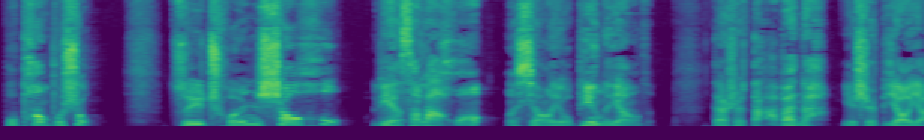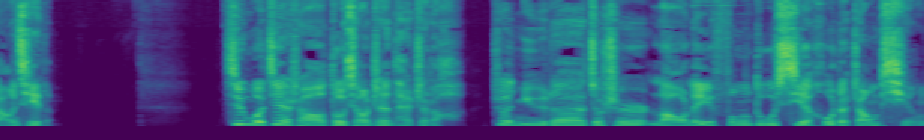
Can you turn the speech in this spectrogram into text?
不胖不瘦，嘴唇稍厚，脸色蜡黄，像有病的样子。但是打扮呢也是比较洋气的。经过介绍，窦祥珍才知道，这女的就是老雷丰都邂逅的张平，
